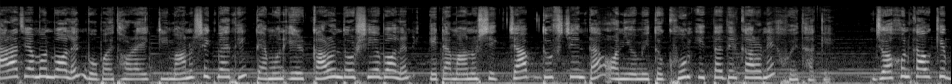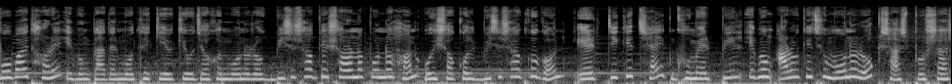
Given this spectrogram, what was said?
তারা যেমন বলেন বোবায় ধরা একটি মানসিক ব্যাধি, তেমন এর কারণ দর্শিয়ে বলেন, এটা মানসিক চাপ, দুশ্চিন্তা, অনিয়মিত ঘুম ইত্যাদির কারণে হয়ে থাকে। যখন কাউকে বোবায় ধরে এবং তাদের মধ্যে কেউ কেউ যখন মনোরোগ বিশেষজ্ঞের শরণাপন্ন হন, ওই সকল বিশেষজ্ঞগণ এর চিকিৎসায় ঘুমের পিল এবং আরও কিছু মনোরোগ শ্বাস প্রশ্বাস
